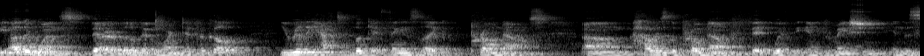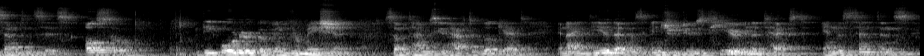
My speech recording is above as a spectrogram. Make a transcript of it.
The other ones that are a little bit more difficult, you really have to look at things like pronouns. Um, how does the pronoun fit with the information in the sentences? Also, the order of information. Sometimes you have to look at an idea that was introduced here in the text and the sentence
